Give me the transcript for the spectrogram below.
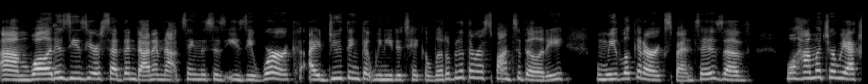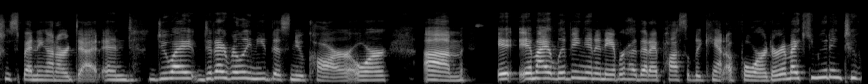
um, while it is easier said than done, I'm not saying this is easy work. I do think that we need to take a little bit of the responsibility when we look at our expenses of well how much are we actually spending on our debt? And do i did i really need this new car? Or um, it, am i living in a neighborhood that i possibly can't afford? Or am i commuting too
